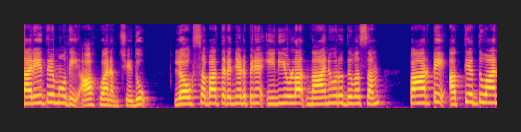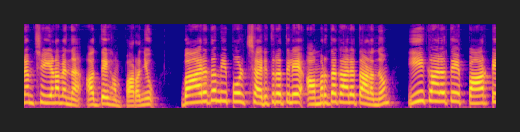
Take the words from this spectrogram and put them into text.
നരേന്ദ്രമോദി ആഹ്വാനം ചെയ്തു. ലോക്സഭാ തെരഞ്ഞെടുപ്പിന് ഇനിയുള്ള നാനൂറ് ദിവസം പാർട്ടി അത്യധ്വാനം ചെയ്യണമെന്ന് അദ്ദേഹം പറഞ്ഞു. ഭാരതം ഇപ്പോൾ ചരിത്രത്തിലെ അമൃതകാലത്താണെന്നും ഈ കാലത്തെ പാർട്ടി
